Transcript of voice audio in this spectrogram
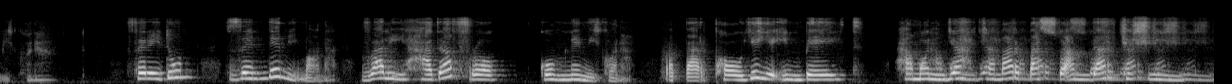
می کند فریدون زنده می ماند ولی هدف را گم نمی کند و بر پایه این بیت همانگه کمر بست و اندر کشید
